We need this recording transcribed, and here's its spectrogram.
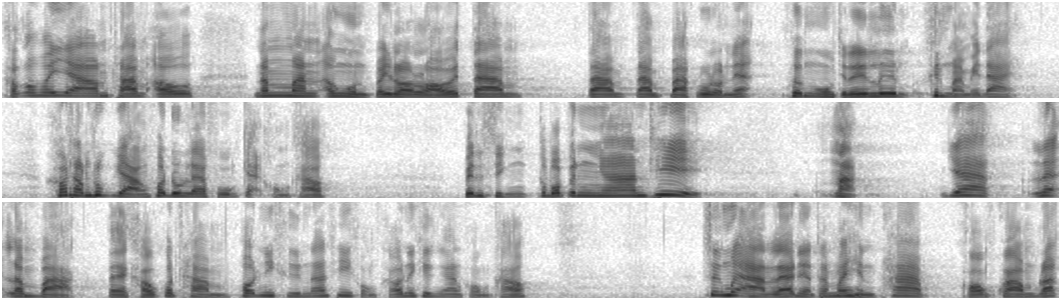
เขาก็พยายามทำเอาน้ำมันเอางุ่นไปหล่อๆไว้ตามตามตามปากรูเหล่านี้เพื่องูจะได้ลื่นขึ้นมาไม่ได้ เขาทำทุกอย่างเพื่อดูแลฝูงแกะของเขา เป็นสิ่งก็บอกเป็นงานที่หนักยากและลำบากแต่เขาก็ทำเพราะนี่คือหน้าที่ของเขานี่คืองานของเขา ซึ่งเมื่ออ่านแล้วเนี่ยทำให้เห็นภาพของความรัก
